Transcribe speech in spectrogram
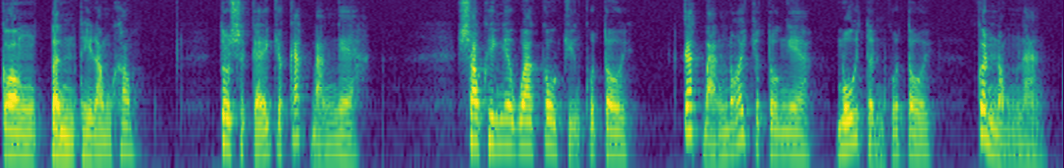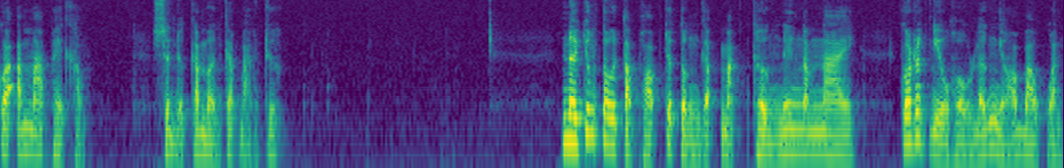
Còn tình thì lòng không? Tôi sẽ kể cho các bạn nghe. Sau khi nghe qua câu chuyện của tôi, các bạn nói cho tôi nghe mối tình của tôi có nồng nàn, có ấm áp hay không. Xin được cảm ơn các bạn trước. Nơi chúng tôi tập hợp cho tuần gặp mặt thường niên năm nay có rất nhiều hồ lớn nhỏ bao quanh.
